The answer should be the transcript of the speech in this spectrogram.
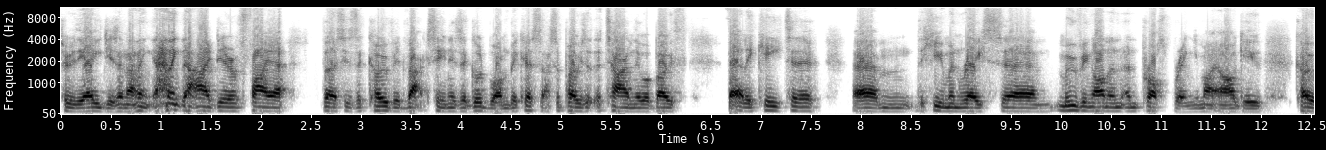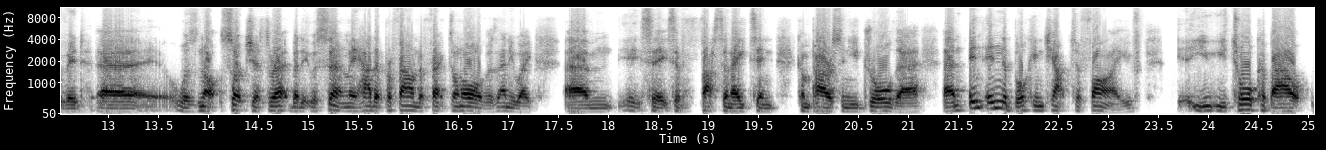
through the ages, and I think I think that idea of fire versus the COVID vaccine is a good one because I suppose at the time they were both fairly key to um, the human race uh, moving on and, and, prospering. You might argue COVID uh, was not such a threat, but it was certainly had a profound effect on all of us. Anyway, um, it's a, it's a fascinating comparison you draw there. And in in the book, in chapter five, you you talk about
